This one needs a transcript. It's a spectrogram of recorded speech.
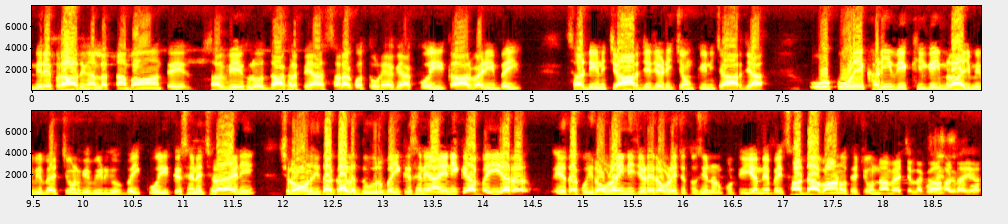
ਮੇਰੇ ਭਰਾ ਦੀਆਂ ਲੱਤਾਂ ਬਾਹਾਂ ਤੇ ਸਭ ਵੇਖ ਲਓ ਦਾਖਲ ਪਿਆ ਸਾਰਾ ਕੁਝ ਤੋੜਿਆ ਗਿਆ। ਕੋਈ ਕਾਰਵਾਈ ਨਹੀਂ ਬਈ ਸਾਡੀ ਇੰਚਾਰਜ ਜਿਹੜੀ ਚੌਂਕੀ ਇੰਚਾਰਜ ਆ ਉਹ ਕੋਲੇ ਖੜੀ ਵੇਖੀ ਗਈ ਮੁਲਾਜ਼ਮੀ ਵੀ ਵਿੱਚ ਹੋਣਗੇ ਵੀਡੀਓ। ਬਈ ਕੋਈ ਕਿਸੇ ਨੇ ਛੜਾਇਆ ਨਹੀਂ। ਛਡਾਉਣ ਦੀ ਤਾਂ ਗੱਲ ਦੂਰ ਬਈ ਕਿਸੇ ਨੇ ਆਏ ਨਹੀਂ ਕਿਹਾ ਬਈ ਯਾਰ ਇਹ ਤਾਂ ਕੋਈ ਰੌਲਾ ਹੀ ਨਹੀਂ ਜਿਹੜੇ ਰੌਲੇ 'ਚ ਤੁਸੀਂ ਇਹਨਾਂ ਨੂੰ ਕੁੱਟੀ ਜਾਂਦੇ ਬਈ ਸਾਡਾ ਵਾਹਣ ਉੱਥੇ ਝੋਨਾ ਵਿੱਚ ਲੱਗਾ ਸਾਡਾ ਯਾਰ।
